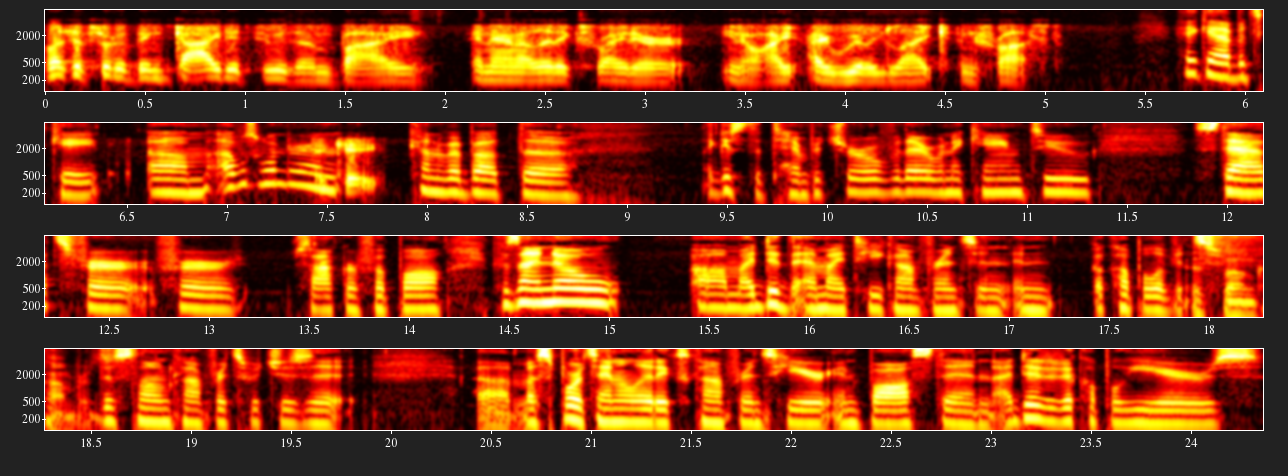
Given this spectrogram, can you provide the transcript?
unless they've sort of been guided through them by an analytics writer, you know, I, I really like and trust. Hey, Gab, it's Kate. Um, I was wondering Hey, Kate. kind of about the, I guess the temperature over there when it came to stats for for soccer football because I know um, I did the MIT conference and, and a couple of its The Sloan conference. the Sloan conference, which is a um, a sports analytics conference here in Boston. I did it a couple years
